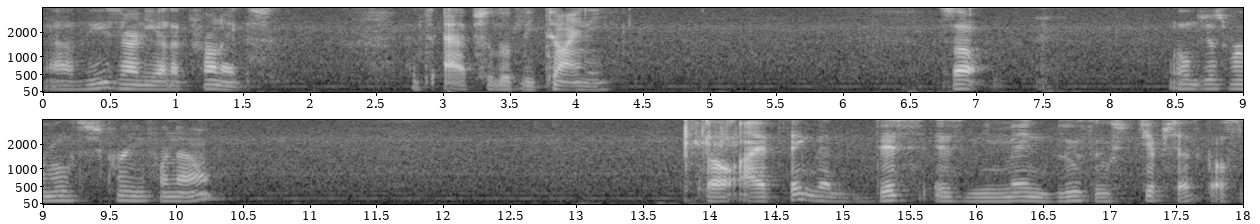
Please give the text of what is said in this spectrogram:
Now these are the electronics. It's absolutely tiny. So we'll just remove the screen for now. So I think that this is the main Bluetooth chipset because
